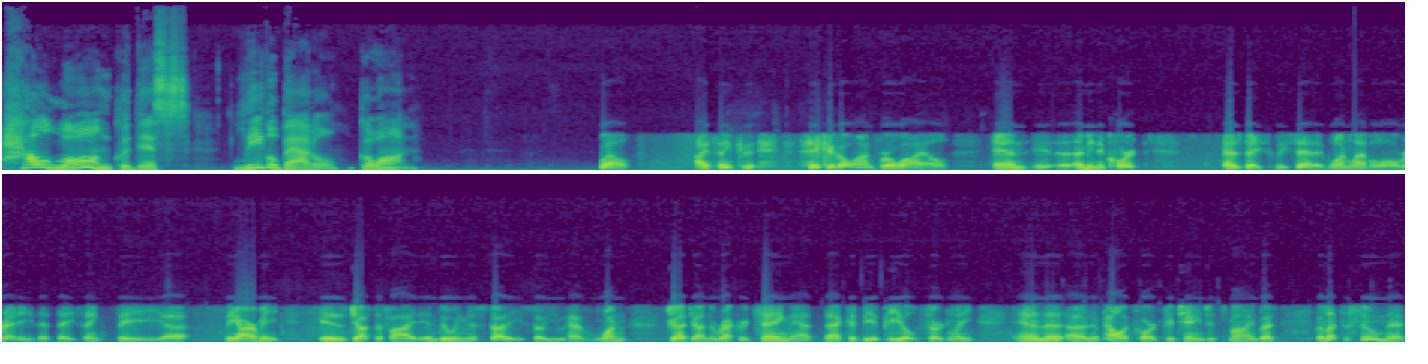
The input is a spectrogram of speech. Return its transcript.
how long could this legal battle go on? Well, I think it could go on for a while, and uh, I mean the court has basically said at one level already that they think the uh, the army is justified in doing this study. So you have one judge on the record saying that. That could be appealed certainly, and the, uh, the appellate court could change its mind. But but let's assume that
